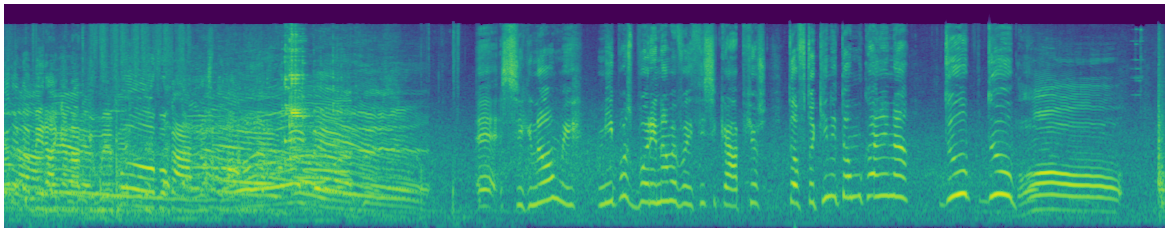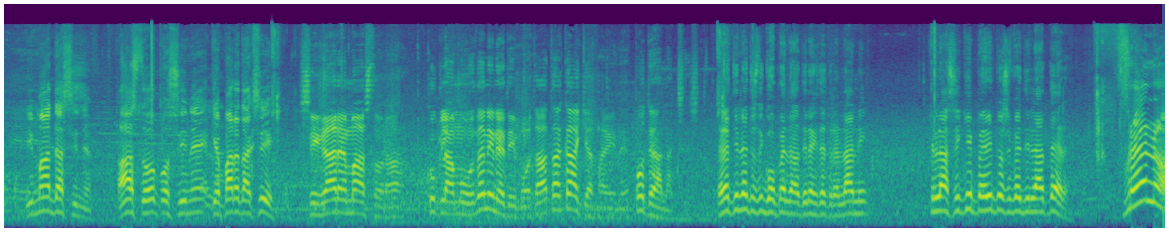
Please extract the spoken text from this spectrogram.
Φέρε τα μπυράκια να πιούμε. Πω, καλός Ε, συγγνώμη, μήπως μπορεί να με βοηθήσει κάποιος; Το αυτοκίνητό μου κάνει ένα ντουπ ντουπ. Ω, η μάντα είναι. Άστο όπως είναι και πάρε ταξί. Σιγάρε μας τώρα. Κούκλα μου, δεν είναι τίποτα. Τα κάκια θα είναι. Πότε άλλαξες; Ρε τι λέτε στην κοπέλα, την έχετε τρελάνει; Κλασική περίπτωση βεντιλατέρ. Φρένο!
